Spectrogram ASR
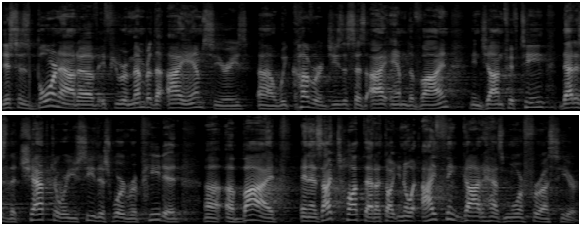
This is born out of, if you remember the I Am series, uh, we covered, Jesus says, I am the vine in John 15. That is the chapter where you see this word repeated, uh, abide. And as I taught that, I thought, you know what? I think God has more for us here.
